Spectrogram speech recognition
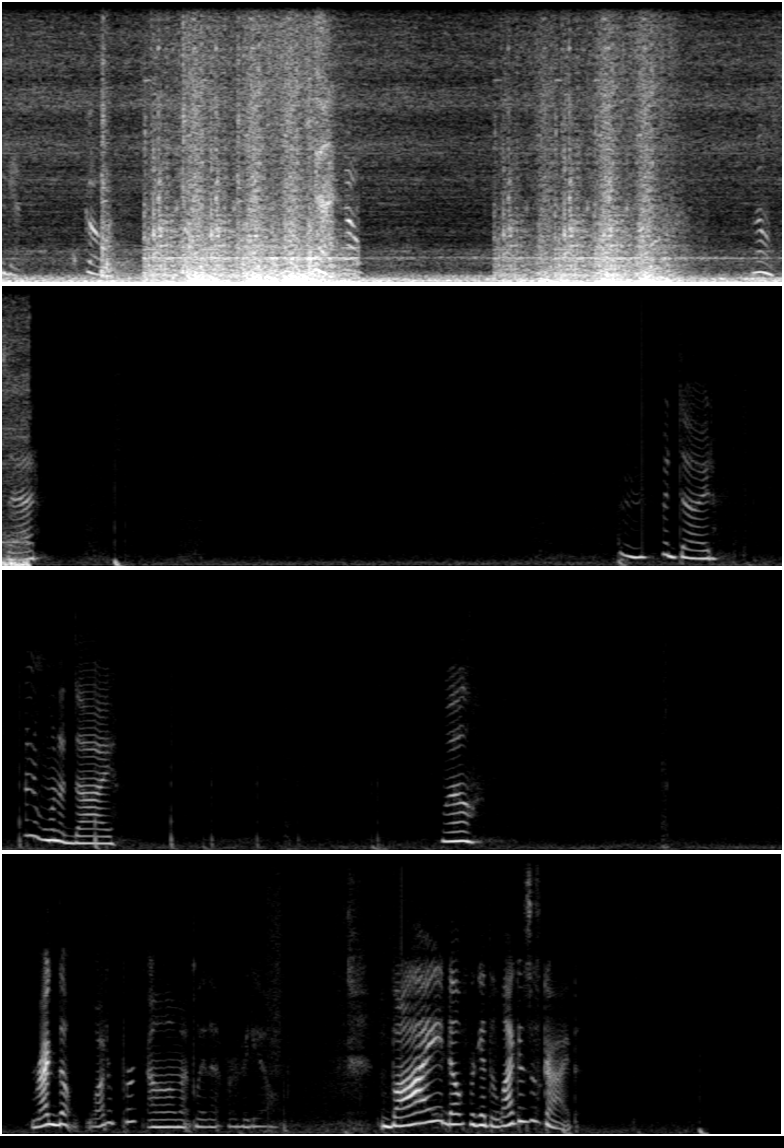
it again. Go. No. That was sad. Hmm, I died. I didn't want to die. Well. Ragdoll Water Perk? Oh, I might play that for a video. Bye. Don't forget to like and subscribe.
